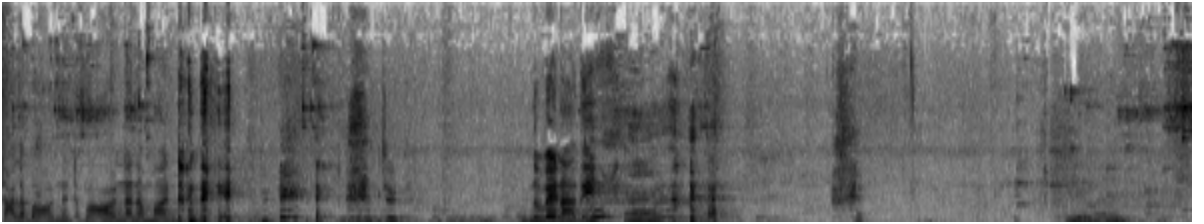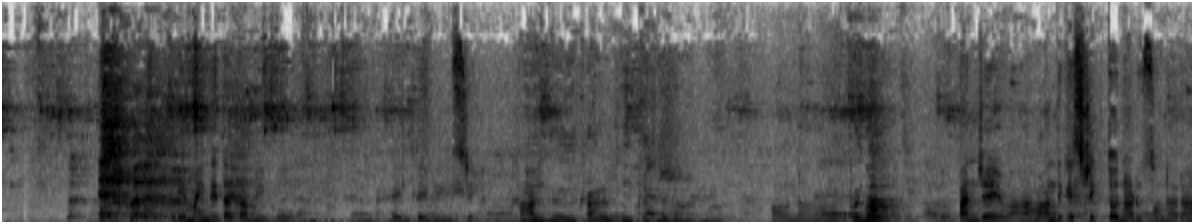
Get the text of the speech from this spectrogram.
చాలా బాగుందంట. బాగున్నానమ్మా అంటుంది. చూడు. నువ్వేనా అది? ఏమైంది తాత మీకు? హెల్త్ ఏమి స్టిక్ కాలు. అవునా? పని చేయవా అందుకే స్టిక్తో నడుస్తున్నారా?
